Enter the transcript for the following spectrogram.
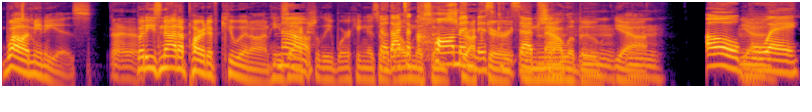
Well, I mean, he is. I know. But he's not a part of QAnon. He's No. actually working as a No, that's a wellness common instructor in misconception. Malibu. Mhm, Yeah. mhm, oh Yeah. boy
